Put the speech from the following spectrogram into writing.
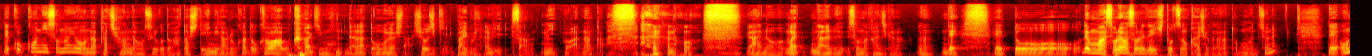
う。で、ここにそのような価値判断をすることが果たして意味があるのかどうかは僕は疑問だなと思いました。正直、バイブルナビさんにはなんか あの、あの、まあ、なそんな感じかな。うん。で、えっと、でもまあそれはそれで一つの解釈だなと思うんですよね。で、同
